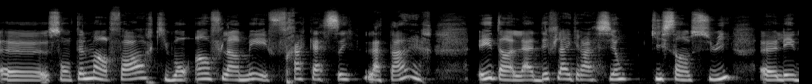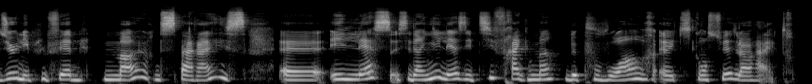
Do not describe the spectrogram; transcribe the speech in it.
euh, sont tellement forts qu'ils vont enflammer et fracasser la Terre. Et dans la déflagration qui s'ensuit, euh, les dieux les plus faibles meurent, disparaissent, euh, et laissent, ces derniers laissent des petits fragments de pouvoir qui constituent leur être.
